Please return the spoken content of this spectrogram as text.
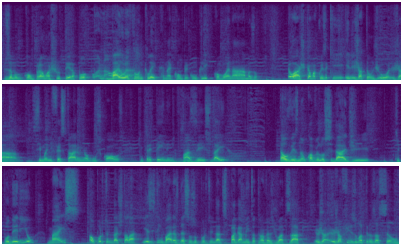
precisamos comprar uma chuteira, pô, pô não, buy with one click, né? Compre com um clique como é na Amazon. Eu acho que é uma coisa que eles já estão de olho, já se manifestaram em alguns calls que pretendem fazer isso daí. Talvez não com a velocidade que poderiam, mas a oportunidade está lá. E existem várias dessas oportunidades. Pagamento através de WhatsApp. Eu já, eu já fiz uma transação.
